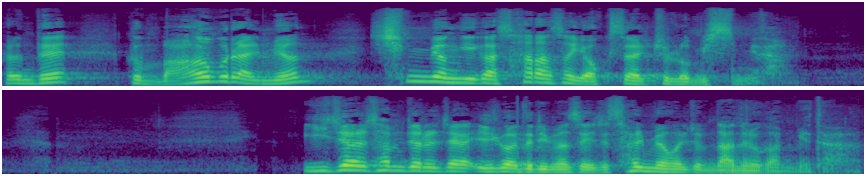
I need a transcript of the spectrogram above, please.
그런데 그 마음을 알면 신명기가 살아서 역사할 줄로 믿습니다. 2절, 3절을 제가 읽어드리면서 이제 설명을 좀 나누려 갑니다.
